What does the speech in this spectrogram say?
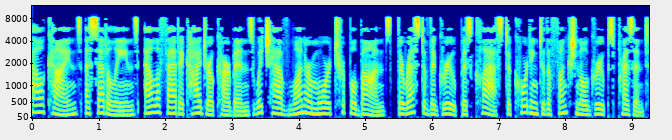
Alkynes acetylenes, aliphatic hydrocarbons which have one or more triple bonds, the rest of the group is classed according to the functional groups present.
